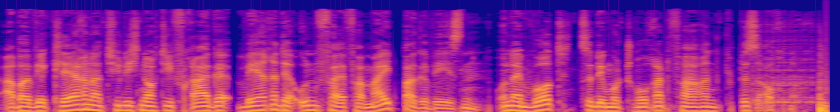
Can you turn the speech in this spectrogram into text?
Aber wir klären natürlich noch die Frage, wäre der Unfall vermeidbar gewesen? Und ein Wort zu den Motorradfahrern gibt es auch noch.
